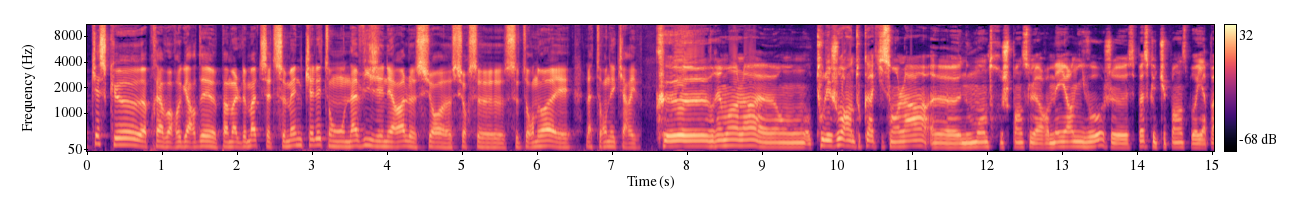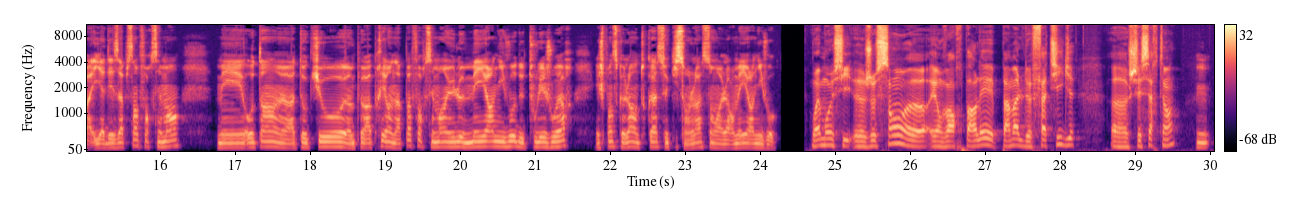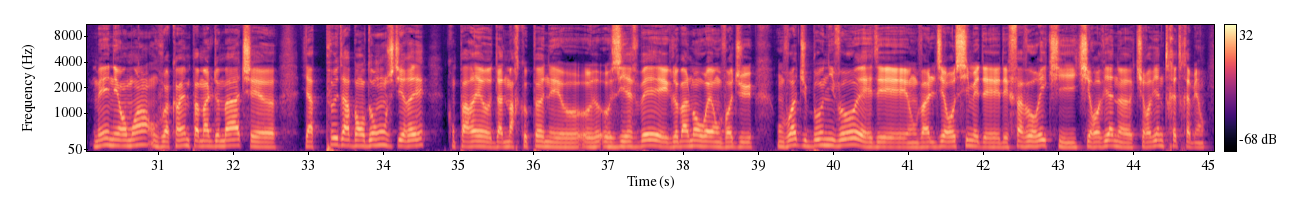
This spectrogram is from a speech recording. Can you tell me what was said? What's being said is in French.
Qu'est-ce que, après avoir regardé pas mal de matchs cette semaine, quel est ton avis général sur, sur ce, ce tournoi et la tournée qui arrive? Que vraiment là, tous les joueurs en tout cas qui sont là nous montrent, je pense, leur meilleur niveau. Je sais pas ce que tu penses. Il y a pas, y a des absents forcément, mais autant euh, à Tokyo, un peu après, on n'a pas forcément eu le meilleur niveau de tous les joueurs. Et je pense que là, en tout cas, ceux qui sont là sont à leur meilleur niveau. Ouais, moi aussi. Euh, je sens, euh, et on va en reparler, pas mal de fatigue chez certains. Mm. Mais néanmoins, on voit quand même pas mal de matchs et il euh, y a peu d'abandon, je dirais, comparé au Denmark Open et aux, IFB. Et globalement, ouais, on voit du, on voit du beau niveau et des, on va le dire aussi, mais des, des favoris qui, qui reviennent, qui reviennent très très bien.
